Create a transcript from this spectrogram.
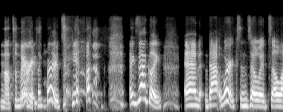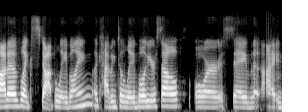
nuts and berries. like mm-hmm. birds yeah exactly and that works and so it's a lot of like stop labeling like having to label yourself or say that i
